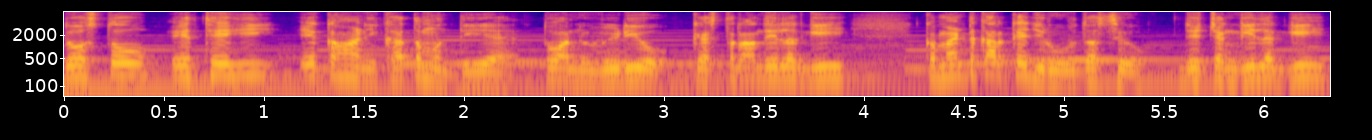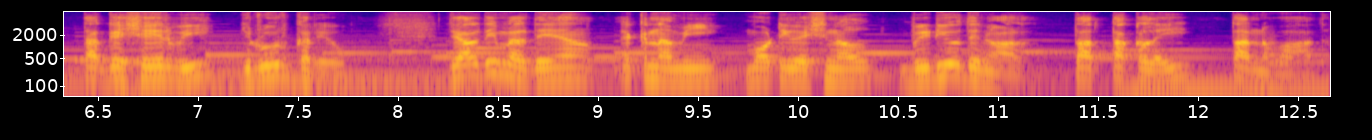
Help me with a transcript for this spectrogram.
ਦੋਸਤੋ ਇੱਥੇ ਹੀ ਇਹ ਕਹਾਣੀ ਖਤਮ ਹੁੰਦੀ ਹੈ ਤੁਹਾਨੂੰ ਵੀਡੀਓ ਕਿਸ ਤਰ੍ਹਾਂ ਦੀ ਲੱਗੀ ਕਮੈਂਟ ਕਰਕੇ ਜਰੂਰ ਦੱਸਿਓ ਜੇ ਚੰਗੀ ਲੱਗੀ ਤਾਂ ਅੱਗੇ ਸ਼ੇਅਰ ਵੀ ਜਰੂਰ ਕਰਿਓ ਜਲਦੀ ਮਿਲਦੇ ਹਾਂ ਇੱਕ ਨਵੀਂ ਮੋਟੀਵੇਸ਼ਨਲ ਵੀਡੀਓ ਦੇ ਨਾਲ ਤਦ ਤੱਕ ਲਈ ਧੰਨਵਾਦ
